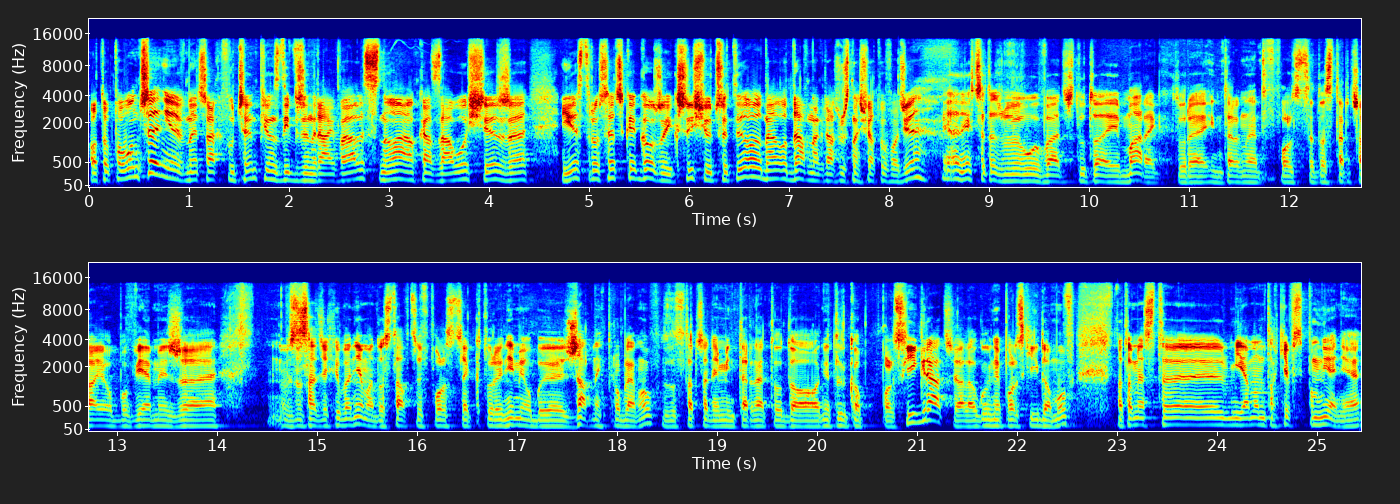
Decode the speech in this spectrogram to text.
o to połączenie w meczach FU Champions Division Rivals. No a okazało się, że jest troszeczkę gorzej. Krzysiu, czy ty od, od dawna grasz już na światłowodzie? Ja nie chcę też wywoływać tutaj marek, które internet w Polsce dostarczają, bo wiemy, że w zasadzie chyba nie ma dostawcy w Polsce, który nie miałby żadnych problemów z dostarczaniem internetu do nie tylko polskich graczy, ale ogólnie polskich domów. Natomiast e, ja mam takie wspomnienie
